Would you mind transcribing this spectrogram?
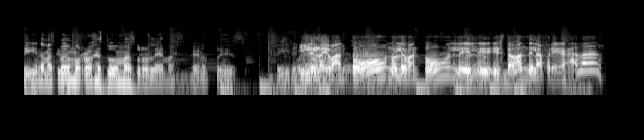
Sí, nada más que Memo Rojas tuvo más problemas, pero pues sí. Pues, y le levantó, lo levantó, le, estaban de la fregada.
